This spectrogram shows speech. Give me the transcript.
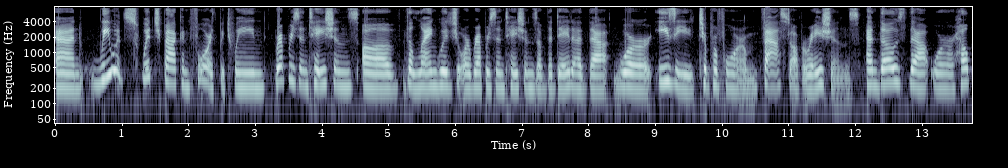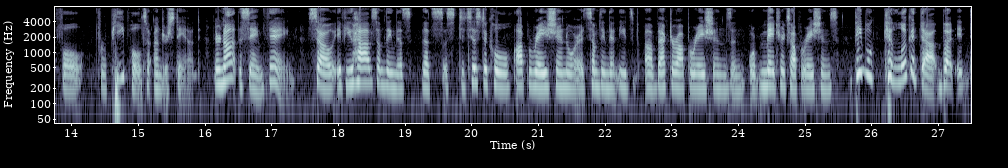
And we would switch back and forth between representations of the language or representations of the data that were easy to perform fast operations and those that were helpful for people to understand. They're not the same thing. So if you have something that's that's a statistical operation or it's something that needs uh, vector operations and or matrix operations, people can look at that, but it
